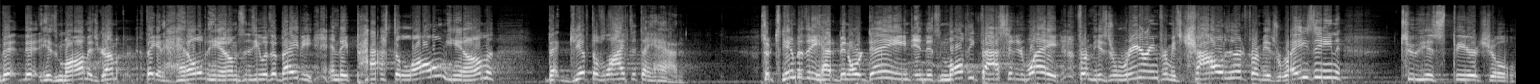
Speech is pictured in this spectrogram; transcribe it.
That, that his mom, his grandmother, they had held him since he was a baby, and they passed along him that gift of life that they had. So Timothy had been ordained in this multifaceted way from his rearing, from his childhood, from his raising to his spiritual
